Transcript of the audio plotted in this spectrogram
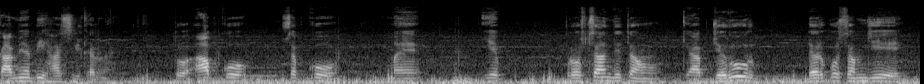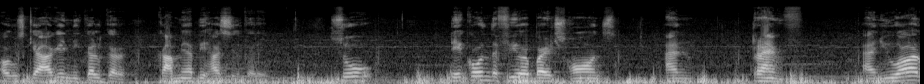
कामयाबी हासिल करना है। तो आपको, सबको मैं ये प्रोत्साहन देता हूँ कि आप ज़रूर डर को समझिए और उसके आगे निकल कर कामयाबी हासिल करें। So take on the fear by its horns and triumph and you are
